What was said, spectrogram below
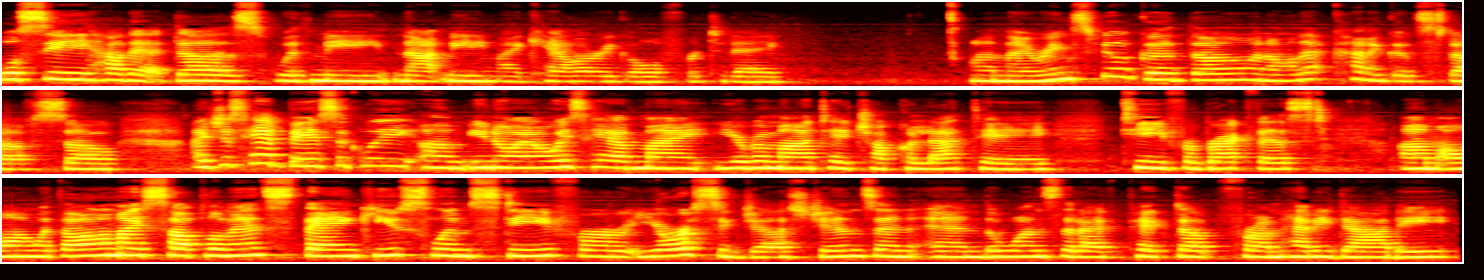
We'll see how that does with me not meeting my calorie goal for today. My rings feel good though, and all that kind of good stuff. So I just had basically, um, you know, I always have my yerba mate chocolate tea for breakfast, um, along with all my supplements. Thank you, Slim Steve, for your suggestions and and the ones that I've picked up from Heavy Dobby.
